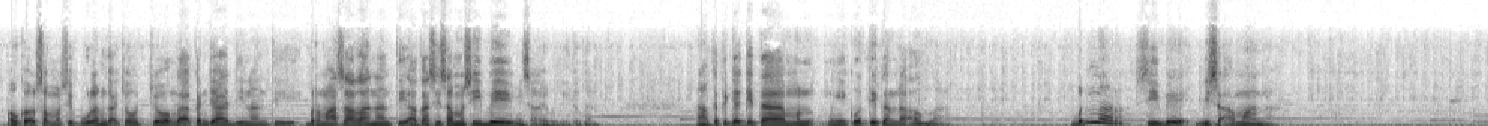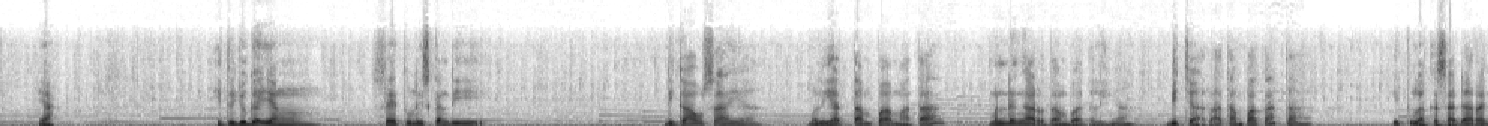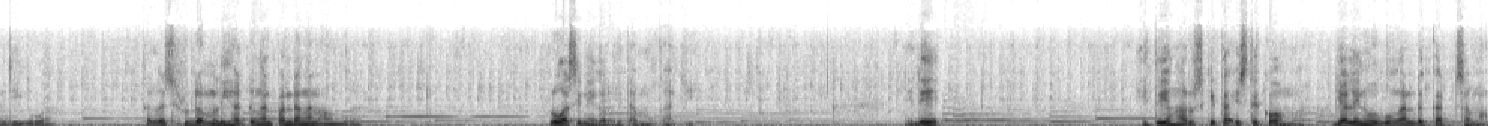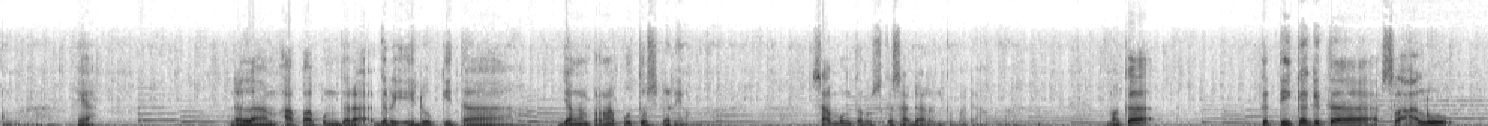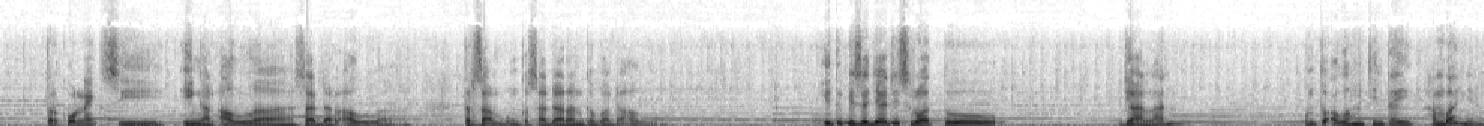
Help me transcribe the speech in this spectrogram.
Oh kalau sama si Pulan nggak cocok, nggak akan jadi nanti, bermasalah nanti. Ah, kasih sama si B misalnya begitu kan. Nah ketika kita mengikuti kehendak Allah, benar si B bisa amanah ya itu juga yang saya tuliskan di di kaos saya. Melihat tanpa mata mendengar tanpa telinga bicara tanpa kata. Itulah kesadaran jiwa. Karena sudah melihat dengan pandangan Allah. Luas ini kalau kita mau kaji. Jadi itu yang harus kita istiqomah. Jalin hubungan dekat sama Allah. Ya dalam apa pun gerak geri hidup kita jangan pernah putus dari Allah. Sambung terus kesadaran kepada Allah. Maka ketika kita selalu terkoneksi ingat Allah sadar Allah tersambung kesadaran kepada Allah itu bisa jadi suatu jalan untuk Allah mencintai hambanya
